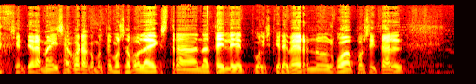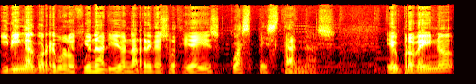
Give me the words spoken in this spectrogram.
xente ademais agora como temos a bola extra na tele, pois quere vernos guapos e tal, e vin algo revolucionario nas redes sociais coas pestanas. Eu proveino,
